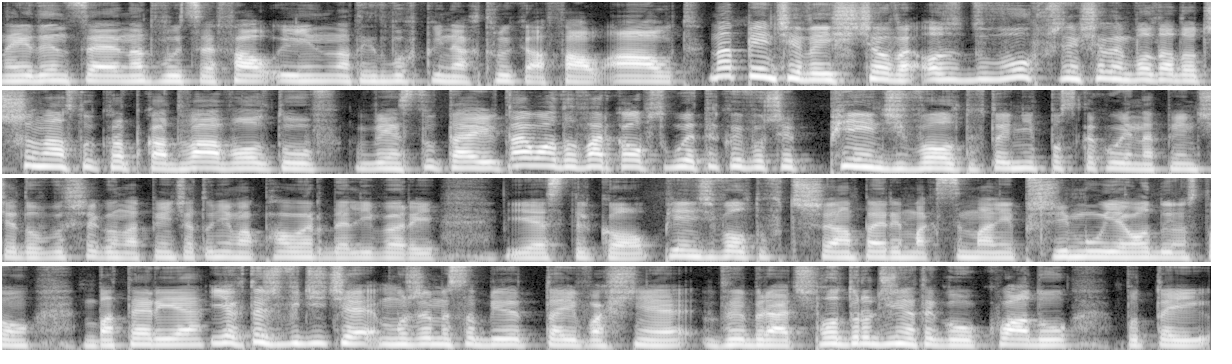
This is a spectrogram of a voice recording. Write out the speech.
na jedynce, na dwójce V-in, na tych dwóch pinach trójka V-out. Napięcie wyjściowe od 2,7 V do 13,2 V, więc tutaj ta ładowarka obsługuje tylko i wyłącznie 5 V. Tutaj nie poskakuje napięcie do wyższego napięcia, tu nie ma power delivery, jest tylko 5 V, 3 A maksymalnie przyjmuje ładując tą baterię. I jak też widzicie, możemy sobie tutaj właśnie wybrać podrodzinę tego układu, bo tutaj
